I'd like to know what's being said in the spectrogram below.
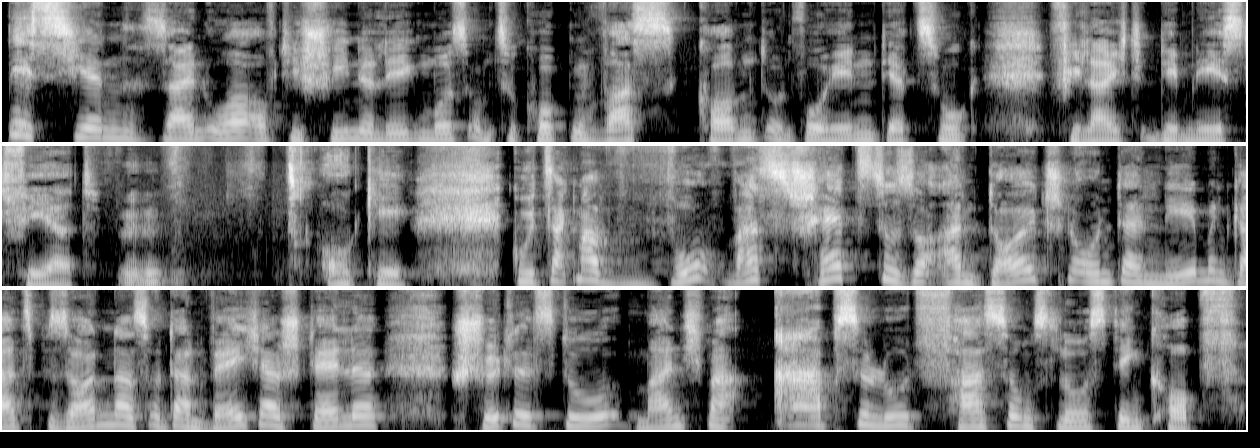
bisschen sein Ohr auf die Schiene legen muss, um zu gucken, was kommt und wohin der Zug vielleicht demnächst fährt. Mhm. Okay, gut. Sag mal, wo, was schätzt du so an deutschen Unternehmen ganz besonders und an welcher Stelle schüttelst du manchmal absolut fassungslos den Kopf?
